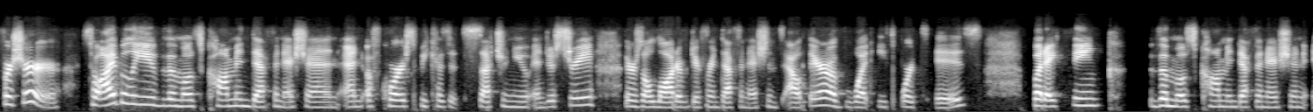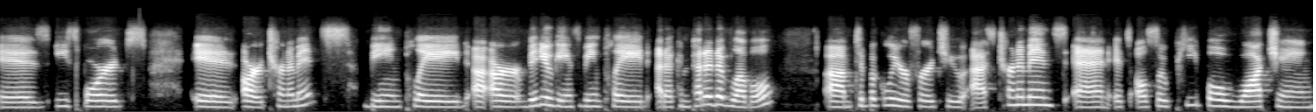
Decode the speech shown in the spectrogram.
For sure. So I believe the most common definition, and of course, because it's such a new industry, there's a lot of different definitions out there of what esports is. But I think the most common definition is esports is are tournaments being played, uh, are video games being played at a competitive level. Um, typically referred to as tournaments, and it's also people watching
